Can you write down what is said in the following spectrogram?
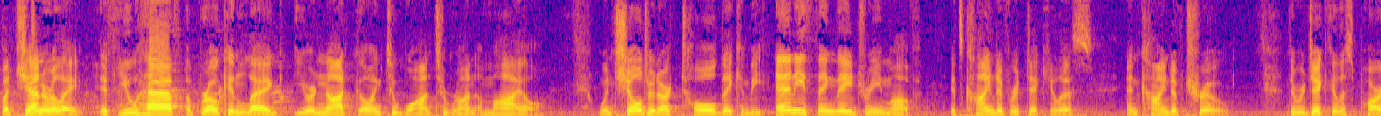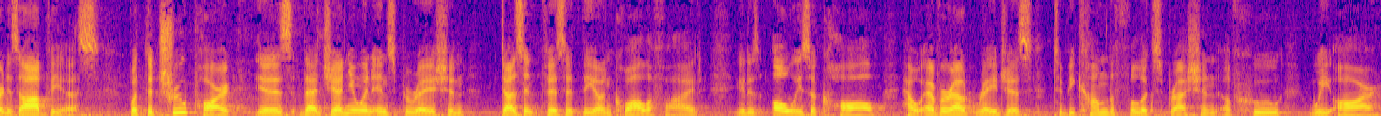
but generally, if you have a broken leg, you're not going to want to run a mile. When children are told they can be anything they dream of, it's kind of ridiculous and kind of true. The ridiculous part is obvious, but the true part is that genuine inspiration doesn't visit the unqualified. It is always a call, however outrageous, to become the full expression of who we are.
